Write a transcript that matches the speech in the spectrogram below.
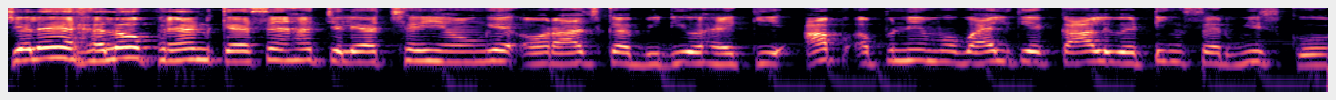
चले हेलो फ्रेंड कैसे हैं? चले, अच्छे ही होंगे। और आज का वीडियो है कि आप अपने मोबाइल के कॉल वेटिंग सर्विस को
